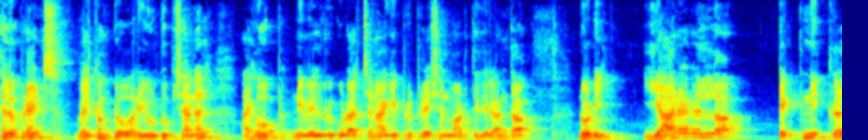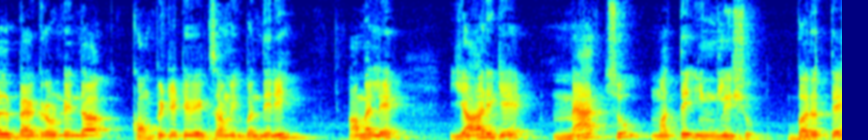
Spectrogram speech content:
Hello friends welcome to our YouTube channel I hope ನೀವೆಲ್ಲರೂ ಕೂಡ ಚೆನ್ನಾಗಿ ಪ್ರಿಪ್ರೇಷನ್ ಮಾಡ್ತಿದ್ದೀರಾ ಅಂತ. ನೋಡಿ, ಯಾರ್ಯಾರೆಲ್ಲ ಟೆಕ್ನಿಕಲ್ ಬ್ಯಾಕ್ಗ್ರೌಂಡಿಂದ ಕಾಂಪಿಟೇಟಿವ್ ಎಕ್ಸಾಮಿಗೆ ಬಂದಿರಿ, ಆಮೇಲೆ ಯಾರಿಗೆ ಮ್ಯಾಥ್ಸು ಮತ್ತು ಇಂಗ್ಲೀಷು ಬರುತ್ತೆ,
